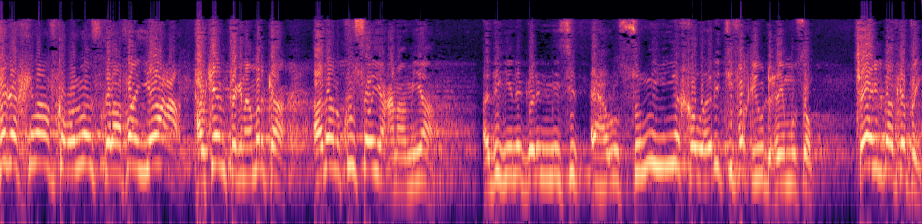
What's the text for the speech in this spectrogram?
taga khilaafka culimadu iskhilaafaan yaaca halkeen tagnaa marka adaan ku soo yacnaa adigiina garan maysid ahlu iyo khawaarijtii farqiga udhexeeya muusow jaahil baad ka tay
